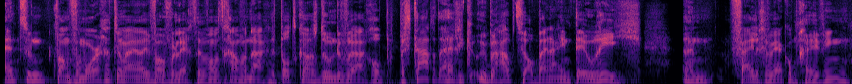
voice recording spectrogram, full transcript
En toen kwam vanmorgen, toen wij even overlegden van wat gaan we vandaag in de podcast doen, de vraag op: bestaat het eigenlijk überhaupt wel, bijna in theorie, een veilige werkomgeving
